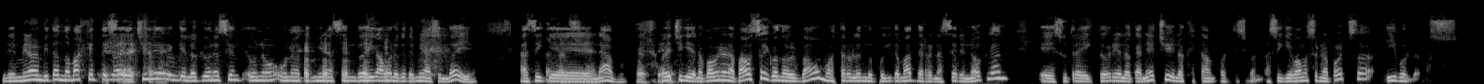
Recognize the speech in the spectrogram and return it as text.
y terminaron invitando más gente que vaya a Chile que lo que uno, uno, uno termina haciendo, digamos, lo que termina haciendo ellos. Así que nada, pues. oye chiquillos, nos vamos a una pausa y cuando volvamos vamos a estar hablando un poquito más de Renacer en Oakland, eh, su trayectoria, lo que han hecho y los que están participando. Así que vamos a una pausa y volvemos.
